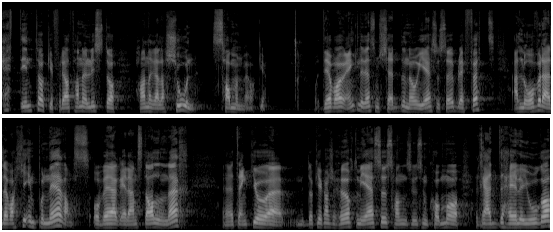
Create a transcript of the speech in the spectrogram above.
Tett inntil oss, fordi han har lyst til å ha en relasjon sammen med oss. Det var jo egentlig det som skjedde når Jesus ble født. Jeg lover deg, Det var ikke imponerende å være i den stallen der. Jeg tenker jo, eh, Dere har kanskje hørt om Jesus. Han skulle liksom komme og redde hele jorda.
